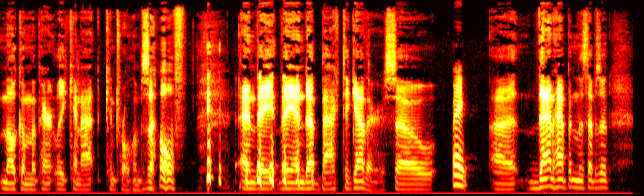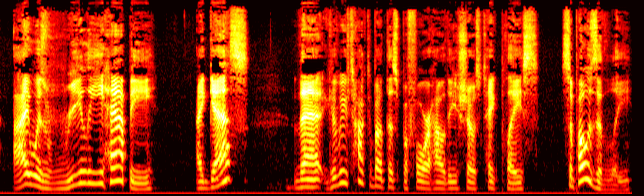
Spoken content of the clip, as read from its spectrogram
Malcolm apparently cannot control himself, and they they end up back together. So Right. uh, that happened in this episode. I was really happy, I guess, that because we've talked about this before, how these shows take place supposedly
